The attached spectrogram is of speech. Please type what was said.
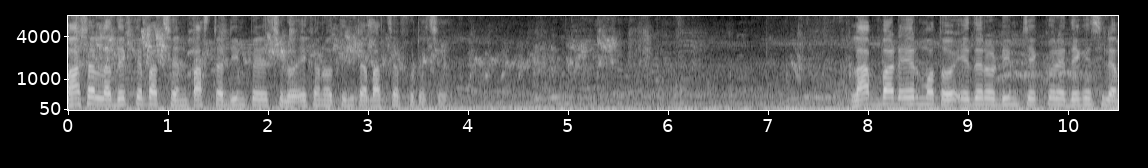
মাশাল্লাহ দেখতে পাচ্ছেন পাঁচটা ডিম পেরেছিল, এখানেও তিনটা বাচ্চা ফুটেছে। লাভবার্ড এর মতো এদেরও ডিম চেক করে দেখেছিলাম,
